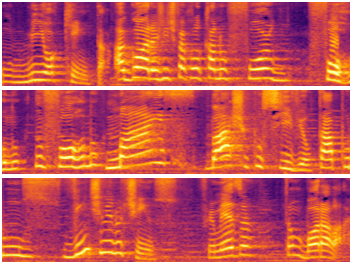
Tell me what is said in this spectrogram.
minhoquenta. Agora a gente vai colocar no forno, forno, no forno mais baixo possível, tá? Por uns 20 minutinhos. Firmeza? Então bora lá.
